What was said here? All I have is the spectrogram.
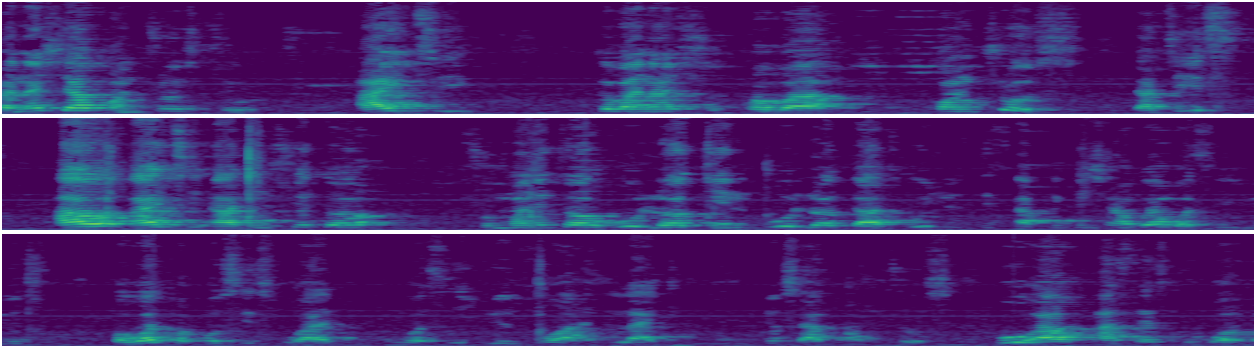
financial controls too, IT governance should cover controls. That is how IT administrator should monitor who log in, who log out, who used this application, when was it used, for what purposes was, was it used for, and like. Those are controls. Who have access to what?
